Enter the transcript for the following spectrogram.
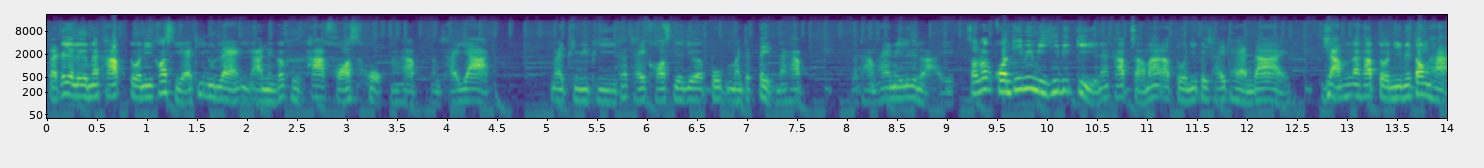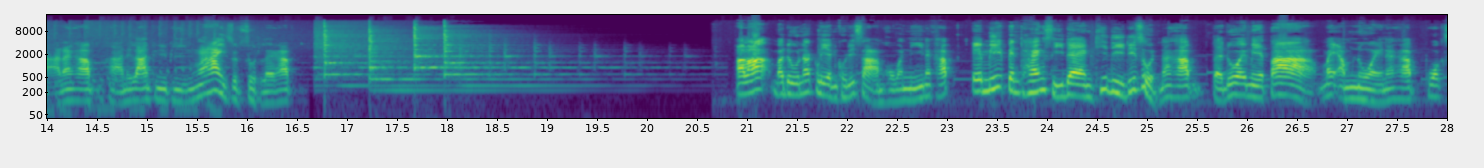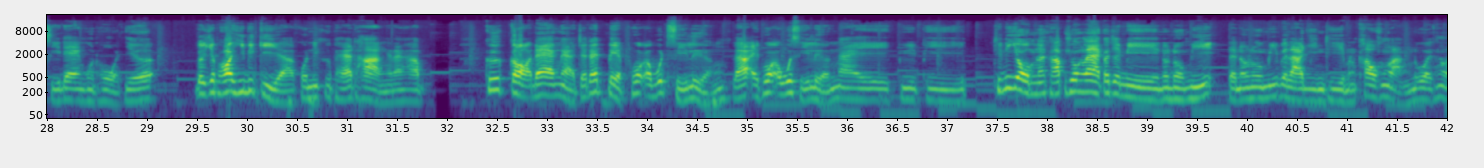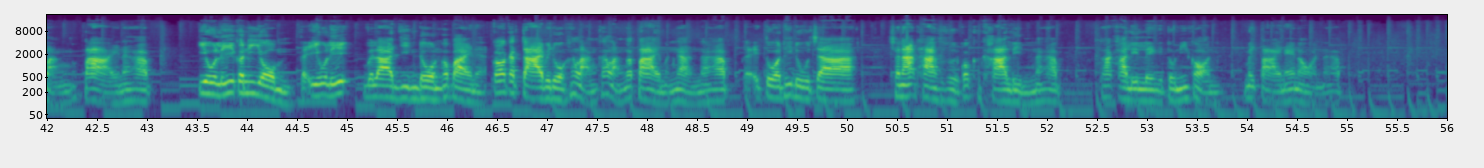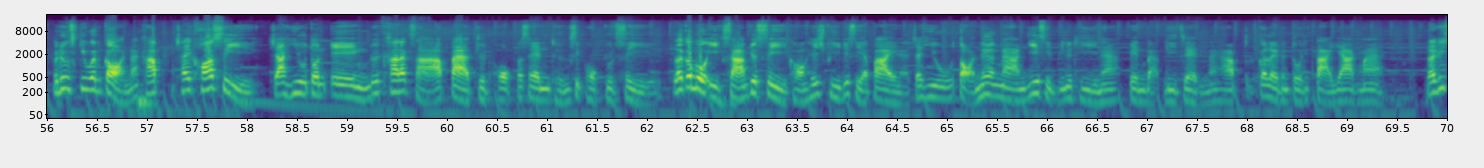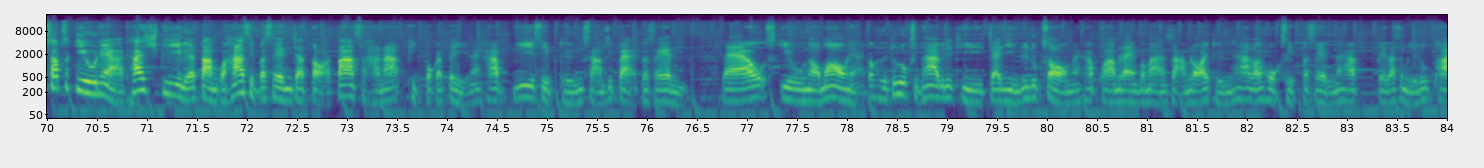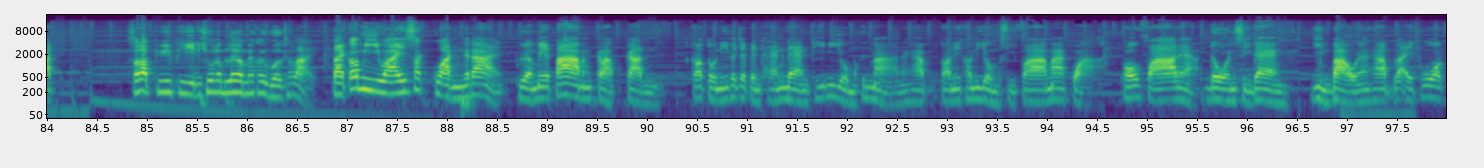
แต่ก็อย่าลืมนะครับ ตัวนี้ข้อเสียที่รุนแรงอีกอันหนึ่งก็คือค่าคอส6นะครับ มันใช้ยากใน PVP ถ้าใช้คอสเยอะๆปุ๊บมันจะติดนะครับ จะทำให้ไม่ลื่นไหลสำหรับคนที่ไม่มีฮิบิกินะครับ สามารถเอาตัวนี้ไปใช้แทนได้ ย้ำนะครับ ตัวนี้ไม่ต้องหานะครับ หาในร้าน PVP ง่ายสุดๆเลยครับเอาละมาดูนักเรียนคนที่ 3 ของวันนี้นะครับ เอมิเป็นแท้งสีแดงที่ดีที่สุดนะครับ แต่ด้วยเมตาไม่อำนวยนะครับ พวกสีแดงโหดๆเยอะ โดยเฉพาะฮิบิกิอะคนนี้คือแพ้ทางนะครับ คือเกราะแดงเนี่ยจะได้เปรียบพวกอาวุธสีเหลือง และไอ้พวกอาวุธสีเหลืองใน PVP ที่นิยมนะครับ ช่วงแรกก็จะมีโนโนมิ แต่โนโนมิเวลายิงทีมันเข้าข้างหลังด้วยข้างหลังตายนะครับอิวริก็นิยม แต่อิวริเวลายิงโดนเข้าไปเนี่ยก็กระจายไปโดนข้างหลังข้างหลังก็ตายเหมือนกันนะครับแต่ไอตัวที่ดูจะชนะทางสุดๆก็คือคารินนะครับถ้าคารินเลงไอตัวนี้ก่อนไม่ตายแน่นอนนะครับ ไปดูสกิลกันก่อนนะครับ ใช้คอส4จะฮิวตนเองด้วยค่ารักษา 8.6%ถึง 16.4 แล้วก็บวกอีก 3.4 ของ HP ที่เสียไปเนี่ยจะฮิวต่อเนื่องนาน 20 วินาทีนะ เป็นแบบรีเจนนะครับ ก็เลยเป็นตัวที่ตายยากมาก และที่ซับสกิลเนี่ย ถ้า HP เหลือต่ำกว่า 50%จะต่อต้านสถานะผิดปกตินะครับ 20ถึง38%แล้วสกิล normal เนี่ยก็คือทุกๆ 15 วินาทีจะยิงด้วยลูกซองนะครับความแรงประมาณ 300ถึง560%นะครับเป็นรัศมีลูกพัด สำหรับ PVP ในช่วงเริ่มๆไม่ค่อยเวิร์กเท่าไหร่ แต่ก็มีไว้สักวันก็ได้เผื่อเมตามันกลับกัน ก็ตัวนี้ก็จะเป็นแท้งแดงที่นิยมขึ้นมานะครับ ตอนนี้เขานิยมสีฟ้ามากกว่า เพราะฟ้าเนี่ยโดนสีแดงยิงเบานะครับ และไอ้พวก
